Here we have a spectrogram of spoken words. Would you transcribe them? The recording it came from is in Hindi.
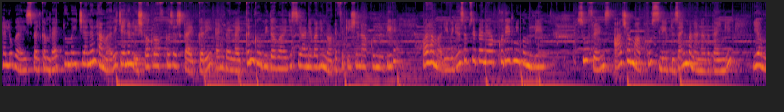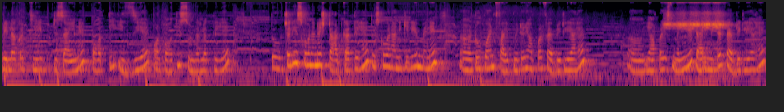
Hello guys welcome back to my channel हमारे चैनल इश्का क्राफ्ट को सब्सक्राइब करें एंड बेल आइकन को भी दबाएँ, जिससे आने वाली नोटिफिकेशन आपको मिलती रहे और हमारी वीडियो सबसे पहले आपको देखने को मिले। सो so फ्रेंड्स आज हम आपको स्लीव डिज़ाइन बनाना बताएँगे। ये अम्ब्रेला कट स्लीव डिज़ाइन है, बहुत ही ईजी है और बहुत ही सुंदर लगती है। तो चलिए इसको बनाना स्टार्ट करते हैं। तो इसको बनाने के लिए मैंने टू मीटर यहाँ पर फैब्रिक लिया है। यहाँ पर मैंने ये ढाई मीटर फैब्रिक लिया है।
